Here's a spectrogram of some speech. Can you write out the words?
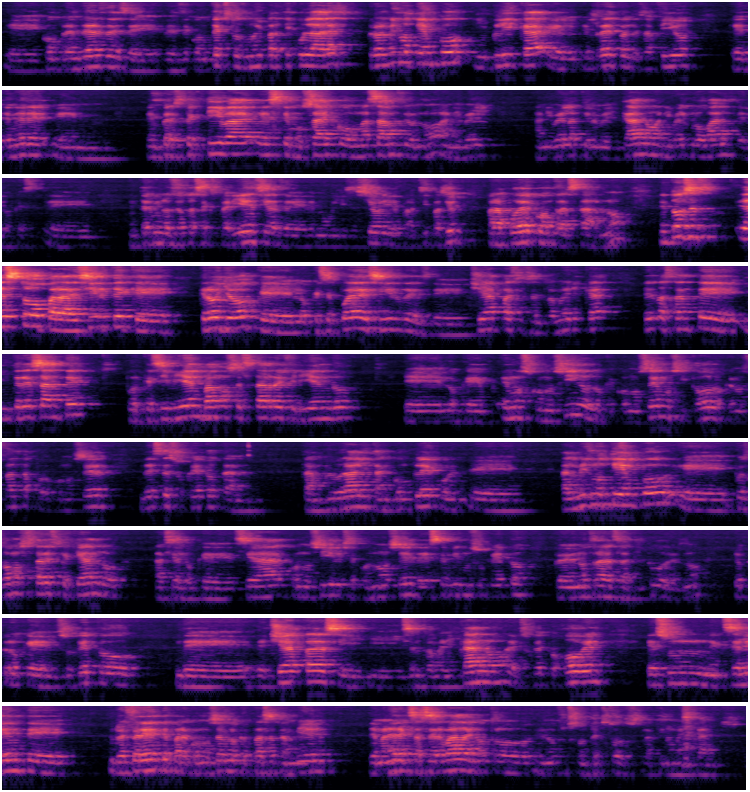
Eh, comprender desde, desde, contextos muy particulares, pero al mismo tiempo implica el, el reto, el desafío de tener en, en, perspectiva este mosaico más amplio, ¿no? A nivel, a nivel latinoamericano, a nivel global, de lo que eh, en términos de otras experiencias de, de, movilización y de participación, para poder contrastar, ¿no? Entonces, esto para decirte que creo yo que lo que se puede decir desde Chiapas y Centroamérica es bastante interesante porque si bien vamos a estar refiriendo eh, lo que hemos conocido, lo que conocemos y todo lo que nos falta por conocer de este sujeto tan, tan plural y tan complejo, eh, al mismo tiempo, eh, pues vamos a estar espejeando hacia lo que se ha conocido y se conoce de este mismo sujeto, pero en otras latitudes, ¿no? Yo creo que el sujeto de, de Chiapas y, y centroamericano, el sujeto joven, es un excelente referente para conocer lo que pasa también de manera exacerbada en, otro, en otros contextos latinoamericanos.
